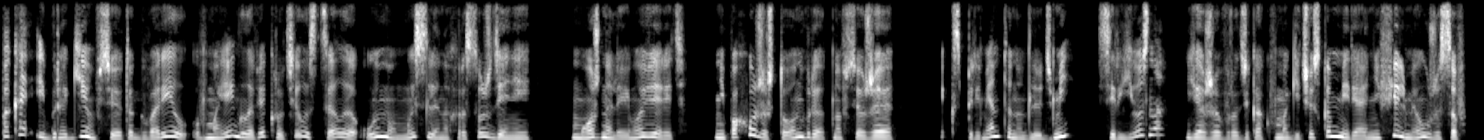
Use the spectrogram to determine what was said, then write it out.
Пока Ибрагим все это говорил, в моей голове крутилась целая уйма мысленных рассуждений. Можно ли ему верить? Не похоже, что он врет, но все же... Эксперименты над людьми? Серьезно? Я же вроде как в магическом мире, а не в фильме ужасов.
